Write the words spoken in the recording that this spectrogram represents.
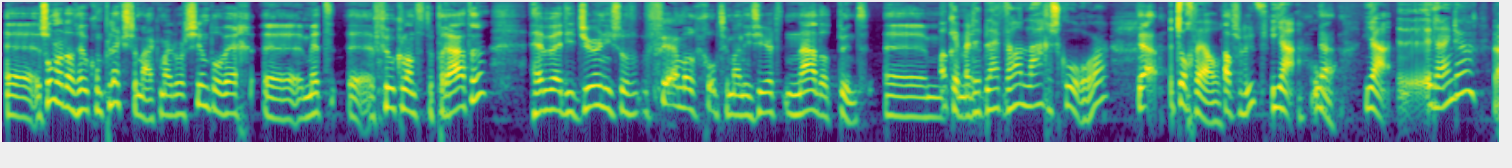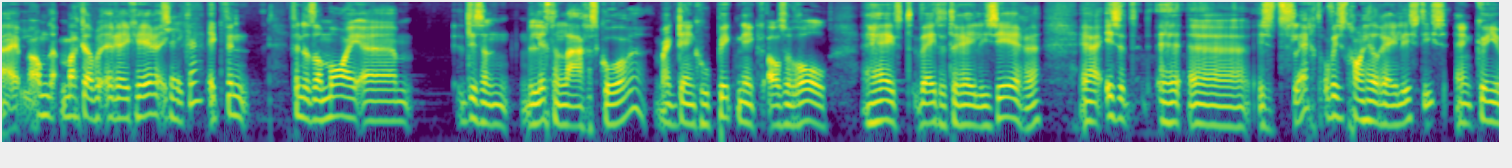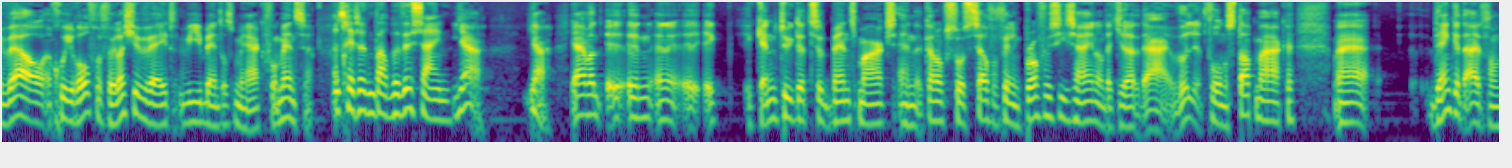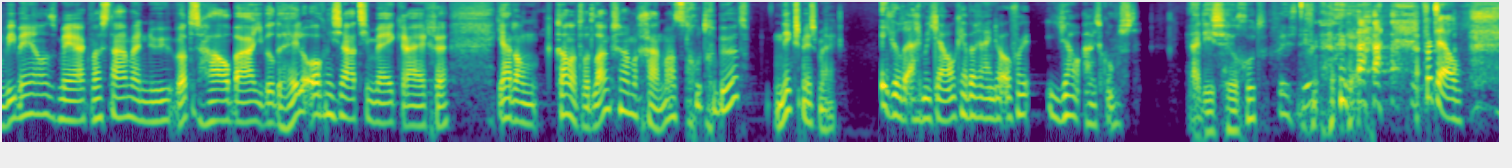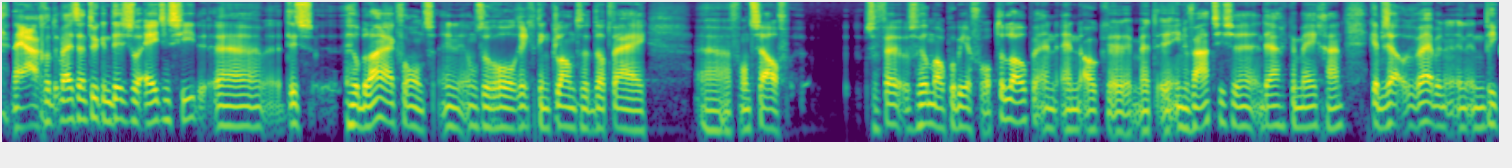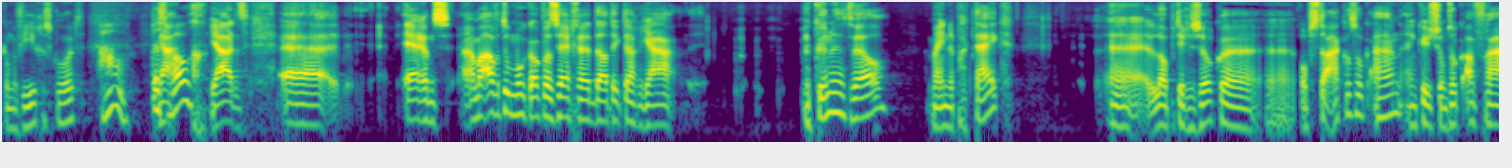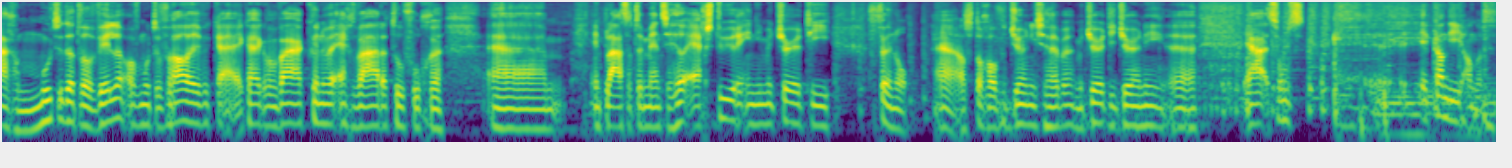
Uh, zonder dat heel complex te maken, maar door simpelweg uh, met veel klanten te praten, hebben wij die journey zo ver mogelijk geoptimaliseerd na dat punt. Um, Oké, okay, maar dit blijft wel een lage score hoor. Ja, toch wel. Absoluut. Ja, ja. ja. Reinder? Ja, mag ik daarop reageren? Zeker. Ik, ik vind, vind het wel mooi. Um, het is een, licht een lage score. Maar ik denk hoe Picnic als een rol heeft weten te realiseren. Ja, is, het, uh, uh, is het slecht of is het gewoon heel realistisch? En kun je wel een goede rol vervullen als je weet wie je bent als merk voor mensen? Het geeft ook een bepaald bewustzijn. Ja, ja. ja want uh, ik, ik ken natuurlijk dat soort benchmarks. En het kan ook een soort self-fulfilling prophecy zijn. Omdat je daar, daar wil het volgende stap maken. Maar denk het uit van wie ben je als merk, waar staan wij nu, wat is haalbaar. Je wil de hele organisatie meekrijgen. Ja, dan kan het wat langzamer gaan. Maar als het goed gebeurt, niks mis mee. Ik wilde eigenlijk met jou ook hebben, Reinder, over jouw uitkomst. Ja, die is heel goed. Vertel. Nou ja, goed. Wij zijn natuurlijk een digital agency. Uh, het is heel belangrijk voor ons in onze rol richting klanten dat wij uh, voor onszelf zoveel, zoveel mogelijk proberen voorop te lopen. En, en ook uh, met innovaties en dergelijke meegaan. Ik heb zelf, we hebben een, een 3,4 gescoord. Oh, dat is ja, hoog. Ja, dat, ergens. Maar af en toe moet ik ook wel zeggen dat ik dacht, ja, we kunnen het wel. Maar in de praktijk uh, loop je tegen zulke uh, obstakels ook aan. En kun je soms ook afvragen, moeten we dat wel willen? Of moeten we vooral even kijken van waar kunnen we echt waarde toevoegen? Uh, in plaats dat we mensen heel erg sturen in die maturity funnel. als we het toch over journeys hebben, maturity journey. Uh, ja, soms kan die anders.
